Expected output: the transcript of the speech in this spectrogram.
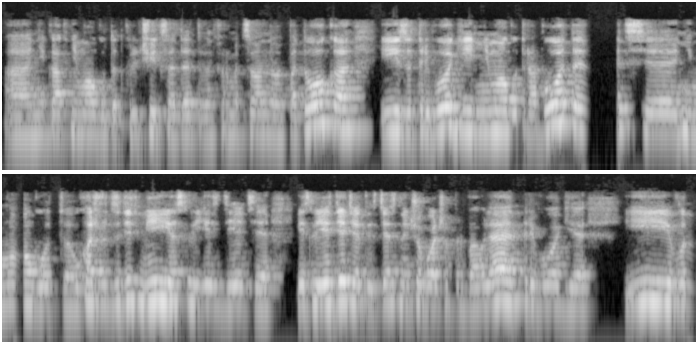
а, никак не могут отключиться от этого информационного потока, и из-за тревоги не могут работать, не могут ухаживать за детьми, если есть дети. Если есть дети, это, естественно, еще больше прибавляет тревоги. И вот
